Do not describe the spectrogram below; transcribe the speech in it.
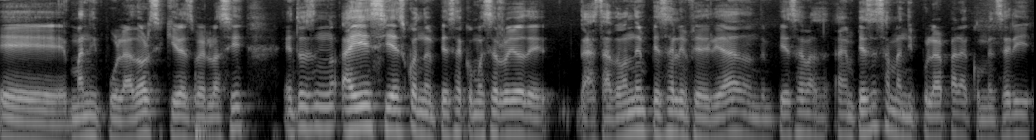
eh, manipulador, si quieres verlo así. Entonces no- ahí sí es cuando empieza como ese rollo de hasta dónde empieza la infidelidad, donde empieza, a- empiezas a manipular para convencer y,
